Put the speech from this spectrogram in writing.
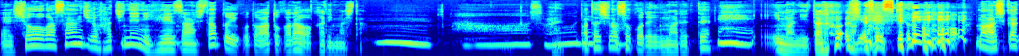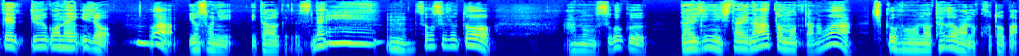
え昭和38年に閉山したということは後から分かりました。うん。はい、私はそこで生まれて、えー、今に至るわけですけども。まあ足掛け15年以上はよそにいたわけですね。えー、うん、そうするとあのすごく大事にしたいなと思ったのは筑豊の田川の言葉、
